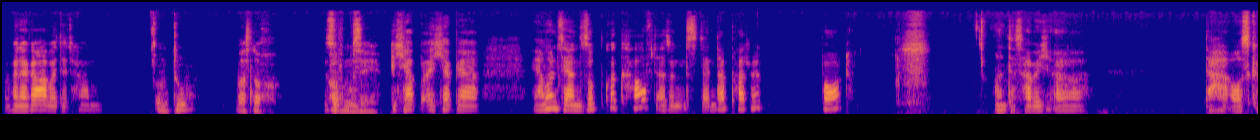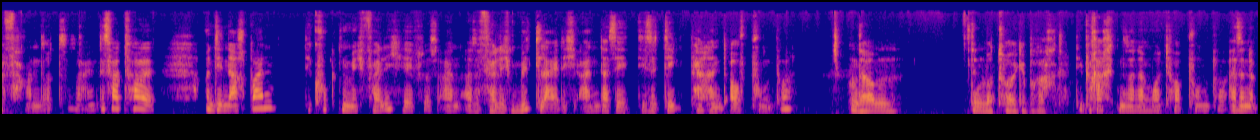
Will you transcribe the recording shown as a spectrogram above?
weil wir da gearbeitet haben. Und du? Was noch auf dem Suppen. See? Ich habe ich hab ja, wir haben uns ja einen Sub gekauft, also ein Stand-Up-Paddleboard. Und das habe ich äh, da ausgefahren sozusagen. Das war toll. Und die Nachbarn, die guckten mich völlig hilflos an, also völlig mitleidig an, dass ich diese Ding per Hand aufpumpe. Und haben den Motor gebracht. Die brachten so eine Motorpumpe. Also eine,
